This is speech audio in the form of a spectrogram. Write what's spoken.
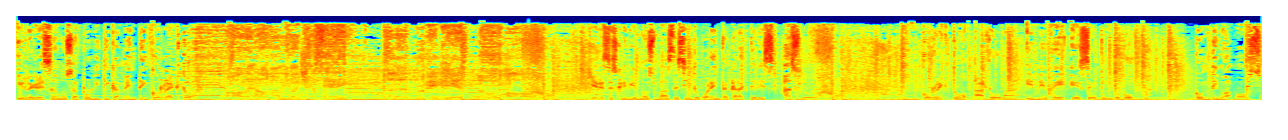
y regresamos a políticamente incorrecto. ¿Quieres escribirnos más de 140 caracteres? Hazlo. Incorrecto mbs.com. Continuamos.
